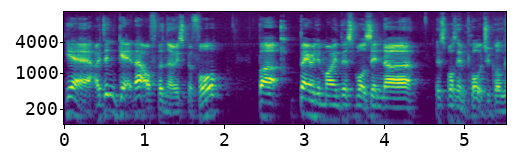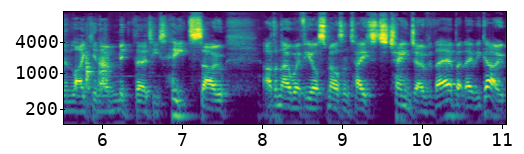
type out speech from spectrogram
yeah, I didn't get that off the nose before. But bearing in mind this was in uh, this was in Portugal in like you know mid thirties heat, so I don't know whether your smells and tastes change over there, but there we go.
